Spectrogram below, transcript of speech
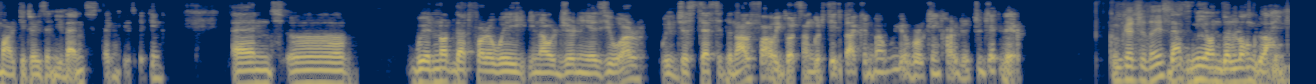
marketers and events, technically speaking. And uh, we're not that far away in our journey as you are. We've just tested an alpha, we got some good feedback, and now we are working harder to get there. congratulations That's me on the long line.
